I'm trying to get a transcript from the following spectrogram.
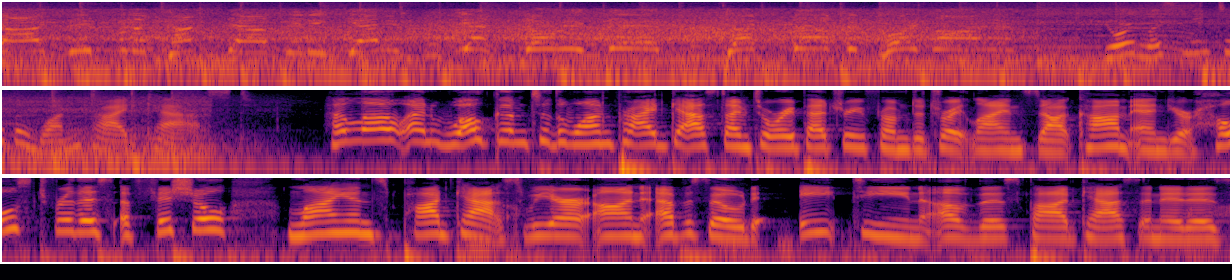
dives in for the touchdown. Did he get it? Yes, he did. Touchdown, Detroit Lions. You're listening to the One Pridecast. Hello and welcome to the One Pridecast. I'm Tori Petry from DetroitLions.com and your host for this official Lions podcast. We are on episode 18 of this podcast, and it is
